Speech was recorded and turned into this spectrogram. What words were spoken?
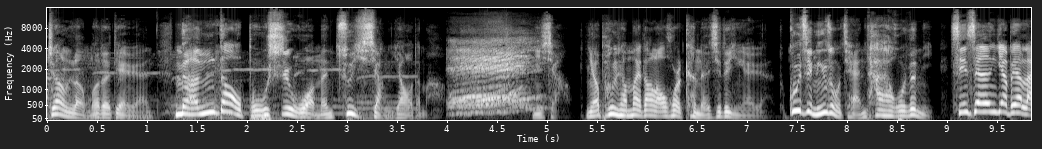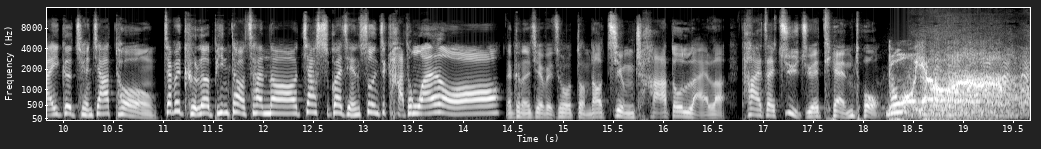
这样冷漠的店员，难道不是我们最想要的吗？你想，你要碰上麦当劳或者肯德基的营业员，估计临走前他还会问你：“先生，要不要来一个全家桶，加杯可乐拼套餐哦，加十块钱送一只卡通玩偶。”那可能劫匪最后等到警察都来了，他还在拒绝甜筒。不要啊！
